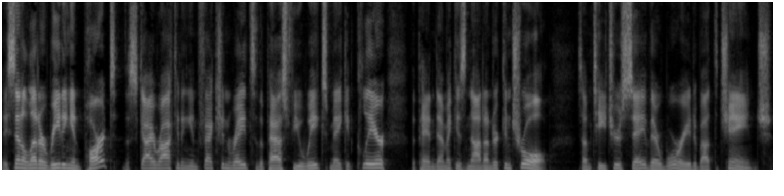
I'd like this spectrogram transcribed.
They sent a letter reading in part the skyrocketing infection rates of the past few weeks make it clear the pandemic is not under control. Some teachers say they're worried about the change.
